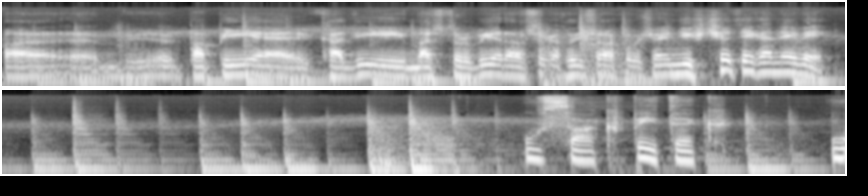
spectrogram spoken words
Pa, pa pije, kadi, masturbira, vse kako hoče, lahko počne. Nihče tega ne ve. Vsak petek v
